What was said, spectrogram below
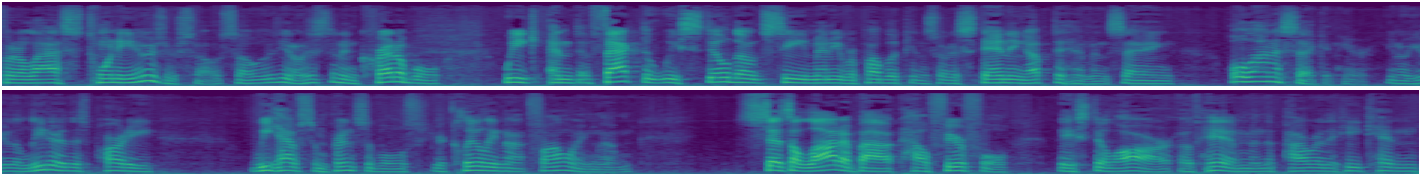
for the last 20 years or so. So, you know, just an incredible week. And the fact that we still don't see many Republicans sort of standing up to him and saying, hold on a second here. You know, you're the leader of this party. We have some principles. You're clearly not following them. Says a lot about how fearful they still are of him and the power that he can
